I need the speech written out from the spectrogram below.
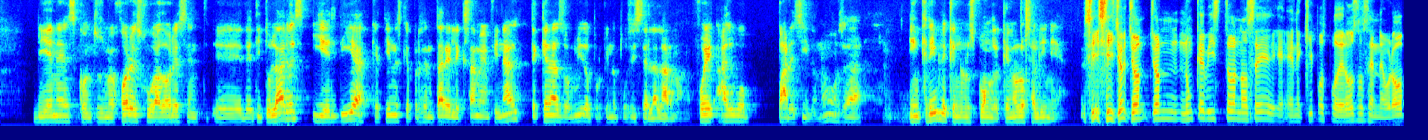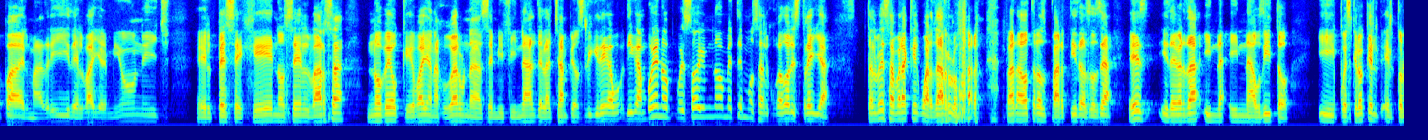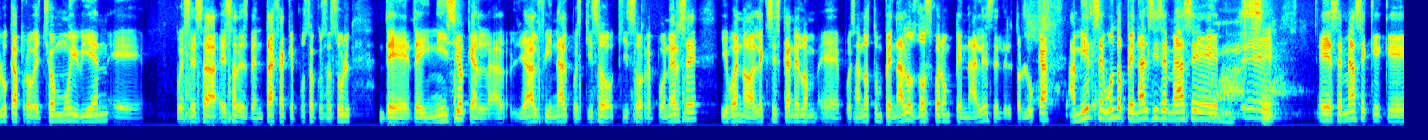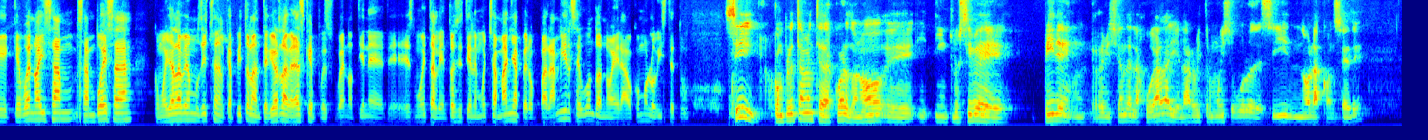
vienes con tus mejores jugadores eh, de titulares y el día que tienes que presentar el examen final te quedas dormido porque no pusiste la alarma. Fue algo parecido, ¿no? O sea, increíble que no los ponga, que no los alinee. Sí, sí, yo, yo, yo nunca he visto, no sé, en equipos poderosos en Europa, el Madrid, el Bayern Múnich, el PSG, no sé, el Barça, no veo que vayan a jugar una semifinal de la Champions League y digan, bueno, pues hoy no metemos al jugador estrella tal vez habrá que guardarlo para, otros partidos. O sea, es y de verdad inaudito. Y pues creo que el, Toluca aprovechó muy bien eh, pues esa, esa desventaja que puso Cruz Azul de, inicio, que ya al final pues quiso, quiso reponerse. Y bueno, Alexis Canelo eh, pues anota un penal, los dos fueron penales, el del Toluca. A mí el segundo penal sí se me hace, ah, eh, se me hace que, que, bueno, ahí Sam, Zambuesa como ya lo habíamos dicho en el capítulo anterior, la verdad es que, pues bueno, tiene, es muy talentoso y tiene mucha maña, pero para mí el segundo no era, ¿o cómo lo viste tú? Sí, completamente de acuerdo, ¿no? Eh, inclusive piden revisión de la jugada y el árbitro muy seguro de sí no la concede.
